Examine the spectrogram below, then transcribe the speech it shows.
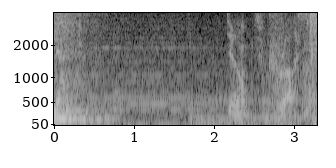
blood. Don't cross me.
